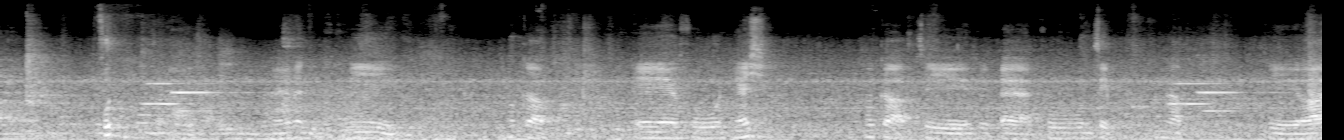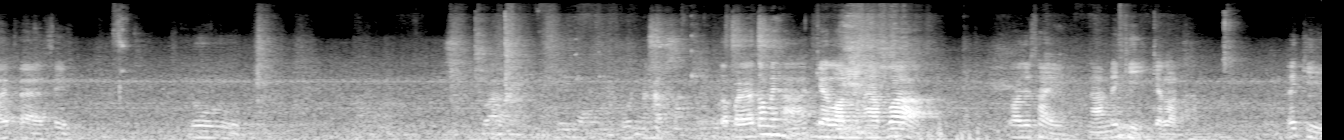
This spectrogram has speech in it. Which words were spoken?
งฟุตแล้วเป็น B เท่ากับ A คูณ H เท่ากับสี่สิบแปดคูณสิบนะครับสี่ร้อยแปดสิบลูก ว่าฟุตนะครับ ต่อไปเราต้องไปหาแกลลอนนะครับว่า เราจะใส่น้ำได้กี่แกลลอนนะครับ ได้กี่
